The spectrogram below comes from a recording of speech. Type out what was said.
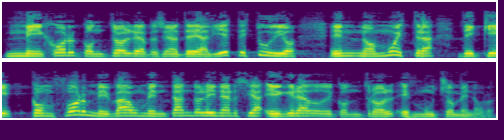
mejor control de la presión arterial. Y este estudio nos muestra de que conforme va aumentando la inercia, el grado de control es mucho menor.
